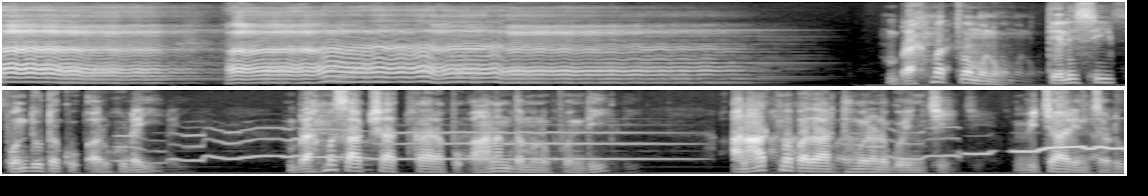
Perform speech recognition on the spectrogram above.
आ आ బ్రహ్మత్వమును తెలిసి పొందుటకు అర్హుడై బ్రహ్మ సాక్షాత్కారపు ఆనందమును పొంది అనాత్మ పదార్థములను గురించి విచారించడు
